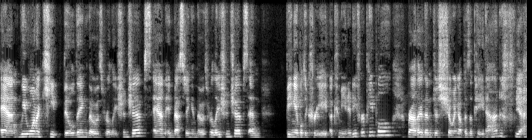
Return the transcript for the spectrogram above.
And we want to keep building those relationships and investing in those relationships and being able to create a community for people rather than just showing up as a paid ad. Yeah.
